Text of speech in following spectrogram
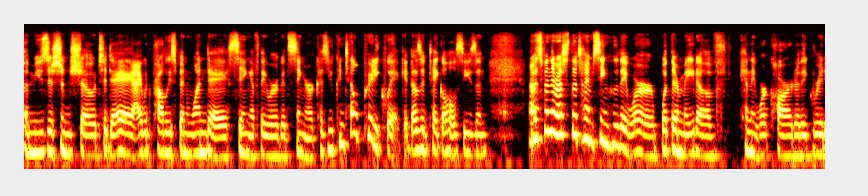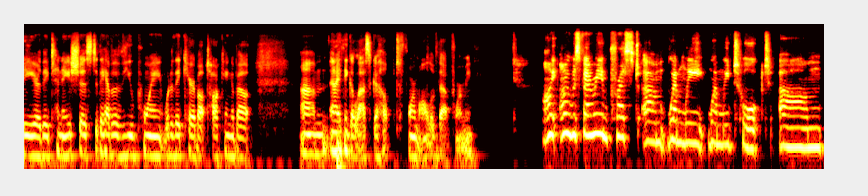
a musician show today, I would probably spend one day seeing if they were a good singer because you can tell pretty quick. It doesn't take a whole season. I would spend the rest of the time seeing who they were, what they're made of. Can they work hard? Are they gritty? Are they tenacious? Do they have a viewpoint? What do they care about talking about? Um, and I think Alaska helped form all of that for me. I, I was very impressed um, when we when we talked um,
